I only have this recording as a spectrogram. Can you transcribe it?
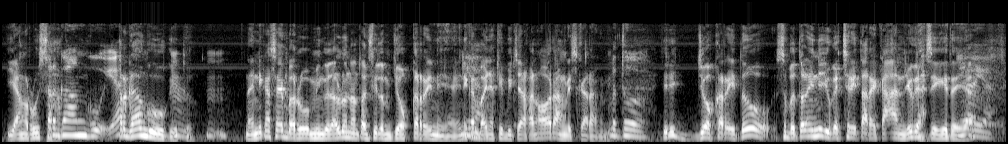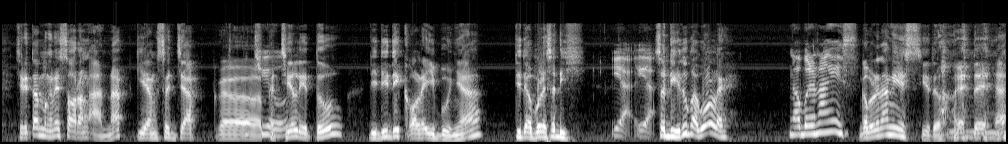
yang rusak. Terganggu ya. terganggu gitu. Nah ini kan saya baru minggu lalu nonton film Joker ini ya. Ini kan Iya. banyak dibicarakan orang di sekarang. Nih. Betul. Jadi Joker itu sebetulnya ini juga cerita rekaan juga sih gitu ya. Iya, iya. Cerita mengenai seorang anak yang sejak eh, Kecil. kecil. itu dididik oleh ibunya tidak boleh sedih. Iya, iya. Sedih itu nggak boleh, Nggak boleh nangis. nggak boleh nangis gitu. gitu ya.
